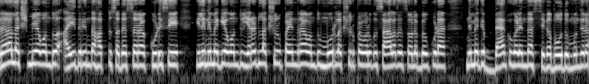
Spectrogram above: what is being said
ಗೃಹಲಕ್ಷ್ಮಿಯ ಒಂದು ಐದರಿಂದ ಹತ್ತು ಸದಸ್ಯರ ಕೂಡಿಸಿ ಇಲ್ಲಿ ನಿಮಗೆ ಒಂದು ಎರಡು ಲಕ್ಷ ರೂಪಾಯಿಂದ ಒಂದು ಮೂರು ಲಕ್ಷ ರೂಪಾಯಿವರೆಗೂ ಸಾಲದ ಸೌಲಭ್ಯವು ಕೂಡ ನಿಮಗೆ ಬ್ಯಾಂಕುಗಳಿಂದ ಸಿಗಬಹುದು. ಮುಂದಿನ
